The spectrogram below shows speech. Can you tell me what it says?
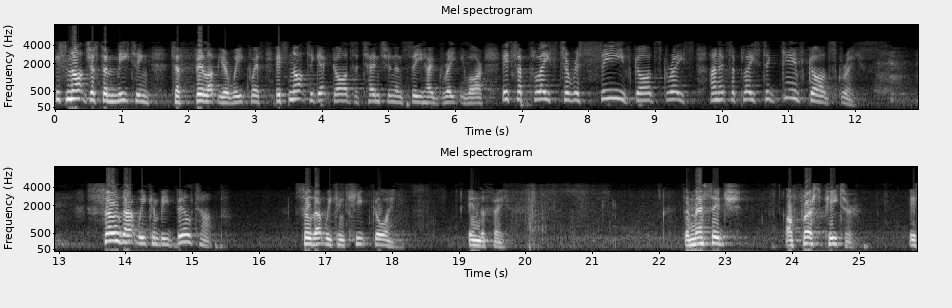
It's not just a meeting to fill up your week with. It's not to get God's attention and see how great you are. It's a place to receive God's grace and it's a place to give God's grace so that we can be built up, so that we can keep going in the faith. The message of 1 Peter is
